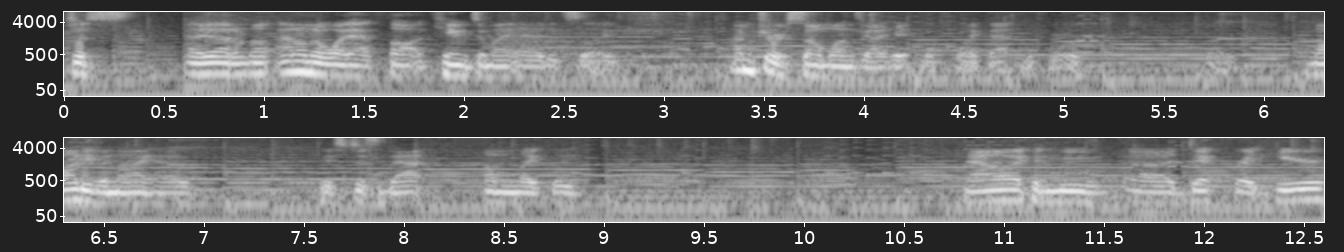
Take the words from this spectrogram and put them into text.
Just, I, I, don't know I don't know why that thought came to my head. It's like, I'm sure someone's got hit like that before. But not even I have. It's just that unlikely. Now I can move uh, Dick right here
